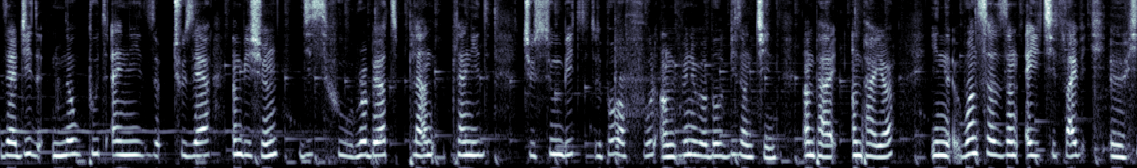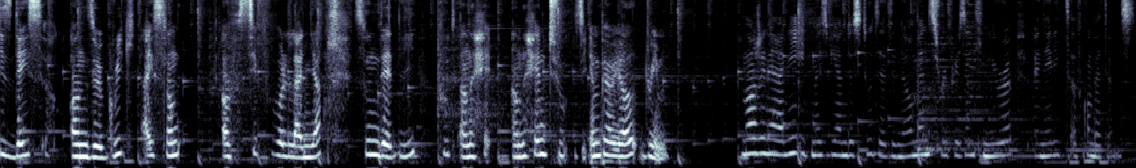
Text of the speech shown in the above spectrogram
They did not put any to their ambition. This who Robert plan, planned to soon beat the powerful and vulnerable Byzantine Empire. empire. In 1085, uh, his days on the Greek island of Cephalonia soon deadly put an, an end to the imperial dream. More generally, it must be understood that the Normans represent in Europe an elite of combatants.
